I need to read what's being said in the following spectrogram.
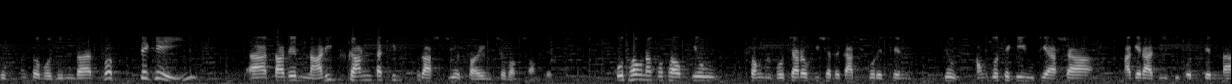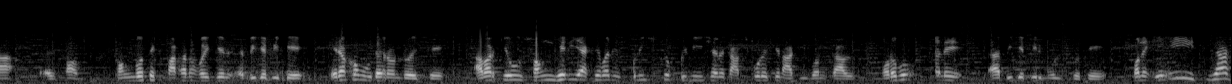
সুকান্ত মজুমদার। প্রত্যেকেই তাদের নারী টানটা কিন্তু রাষ্ট্রীয় স্বয়ংসেবক সংঘের। কোথাও না কোথাও কেউ সংঘ প্রচারক হিসাবে কাজ করেছেন, কেউ সংঘ থেকেই উঠে আসা, আগে রাজনীতি করতেন না সংঘ থেকে পাঠানো হয়েছে বিজেপিতে এরকম উদাহরণ রয়েছে। আবার কেউ সংঘেরই একেবারে ঘনিষ্ঠ প্রেমী হিসেবে কাজ করেছেন আজীবনকাল, পরবর্তীকালে বিজেপির মূল স্রোতে। ফলে এই ইতিহাস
